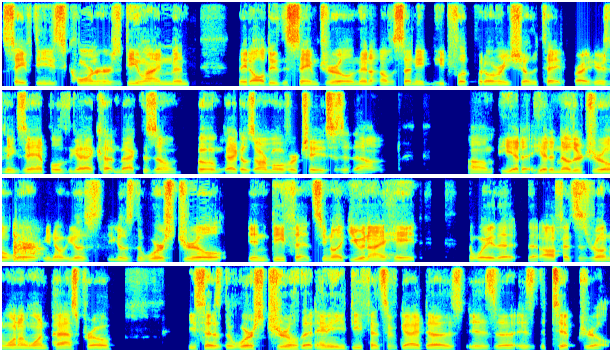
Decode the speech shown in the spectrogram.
safeties, corners, D linemen they'd all do the same drill, and then all of a sudden he'd, he'd flip it over and he'd show the tape. Right here's an example of the guy cutting back the zone. Boom, guy goes arm over, chases it down. Um, he had a, he had another drill where you know he goes he goes the worst drill in defense. You know, like you and I hate the way that that offenses run one on one pass pro. He says the worst drill that any defensive guy does is uh, is the tip drill.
